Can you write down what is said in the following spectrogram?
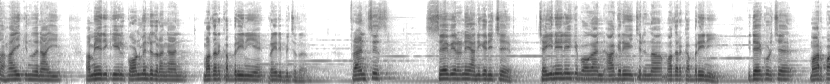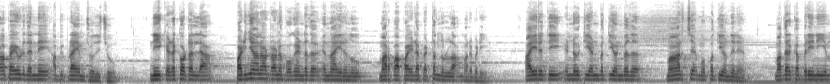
സഹായിക്കുന്നതിനായി അമേരിക്കയിൽ കോൺവെന്റ് തുടങ്ങാൻ മദർ കബ്രീനിയെ പ്രേരിപ്പിച്ചത്. ഫ്രാൻസിസ് സേവിയറിനെ അനുകരിച്ച് ചൈനയിലേക്ക് പോകാൻ ആഗ്രഹിച്ചിരുന്ന മദർ കബ്രീനി ഇതേക്കുറിച്ച് മാർപ്പാപ്പയോട് തന്നെ അഭിപ്രായം ചോദിച്ചു. നീ കിഴക്കോട്ടല്ല പടിഞ്ഞാറോട്ടാണ് പോകേണ്ടത് എന്നായിരുന്നു മാർപ്പാപ്പയുടെ പെട്ടെന്നുള്ള മറുപടി. ആയിരത്തി എണ്ണൂറ്റി എൺപത്തി ഒൻപത് മാർച്ച് മുപ്പത്തിയൊന്നിന് മദർ കബ്രീനിയും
